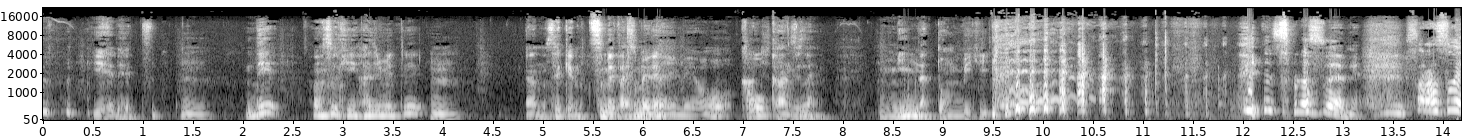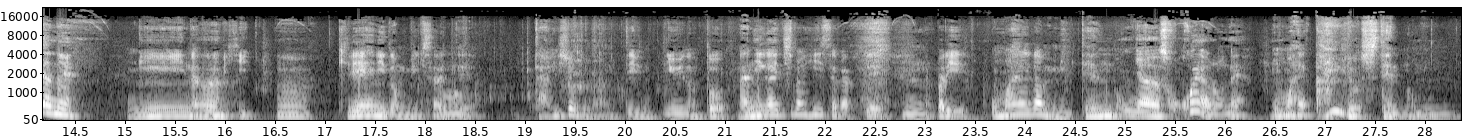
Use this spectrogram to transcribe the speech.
家でつってうん。でその時初めてうん。あの世間の冷たい目ね。冷たい目を感じたね。みんなドン引き そらそうやねそらそうやねみんなドン引き、うん。綺麗にドン引きされて、うん。大丈夫なんていうのと何が一番引いてたかって、うん。やっぱりお前が見てんの、いやそこやろね。お前看病してんの、うん。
